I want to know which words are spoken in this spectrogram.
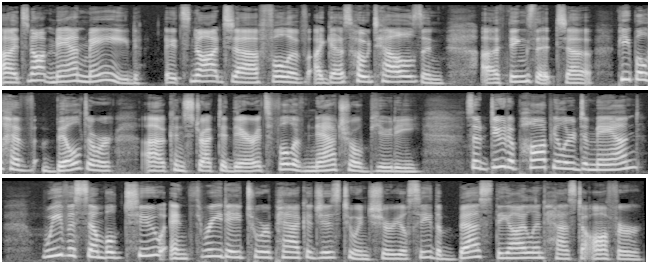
Uh, it's not man made it's not uh, full of, I guess, hotels and uh, things that uh, people have built or uh, constructed there. It's full of natural beauty. So, due to popular demand, We've assembled two and three day tour packages to ensure you'll see the best the island has to offer.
